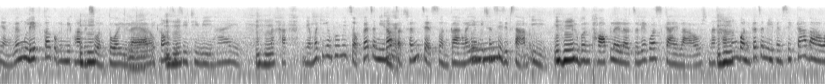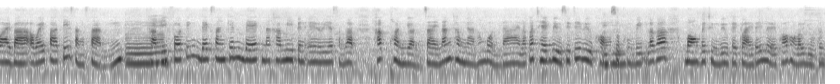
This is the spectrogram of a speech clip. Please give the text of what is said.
อย่างเรื่องลิฟต์ก็มีความเป็นอือฮึส่วนตัวอยู่แล้วอยู่แล้ว มีกล้องอือฮึ CCTV ให้อือฮึนะคะอย่างเมื่อกี้ยังพูดไม่จบก็จะมีใช่นอกจากชั้น 7 ส่วนกลางแล้วยังมีชั้น 43 อีกอือฮึคือบน top เลยเราจะเรียกว่า Sky Lounge นะอือคะฮึข้างบนก็จะมีเป็น cigar bar wine bar เอาไว้ปาร์ตี้สังสรรค์อืมค่ะมี floating deck sunken deck นะคะมีเป็น area สำหรับพักผ่อนหย่อนใจนั่งทำงานข้างบนได้ แล้วก็ take view city view ของอือฮึสุขุมวิทแล้วก็มองไปถึงวิวไกลๆได้เลยเพราะของเราอยู่บน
